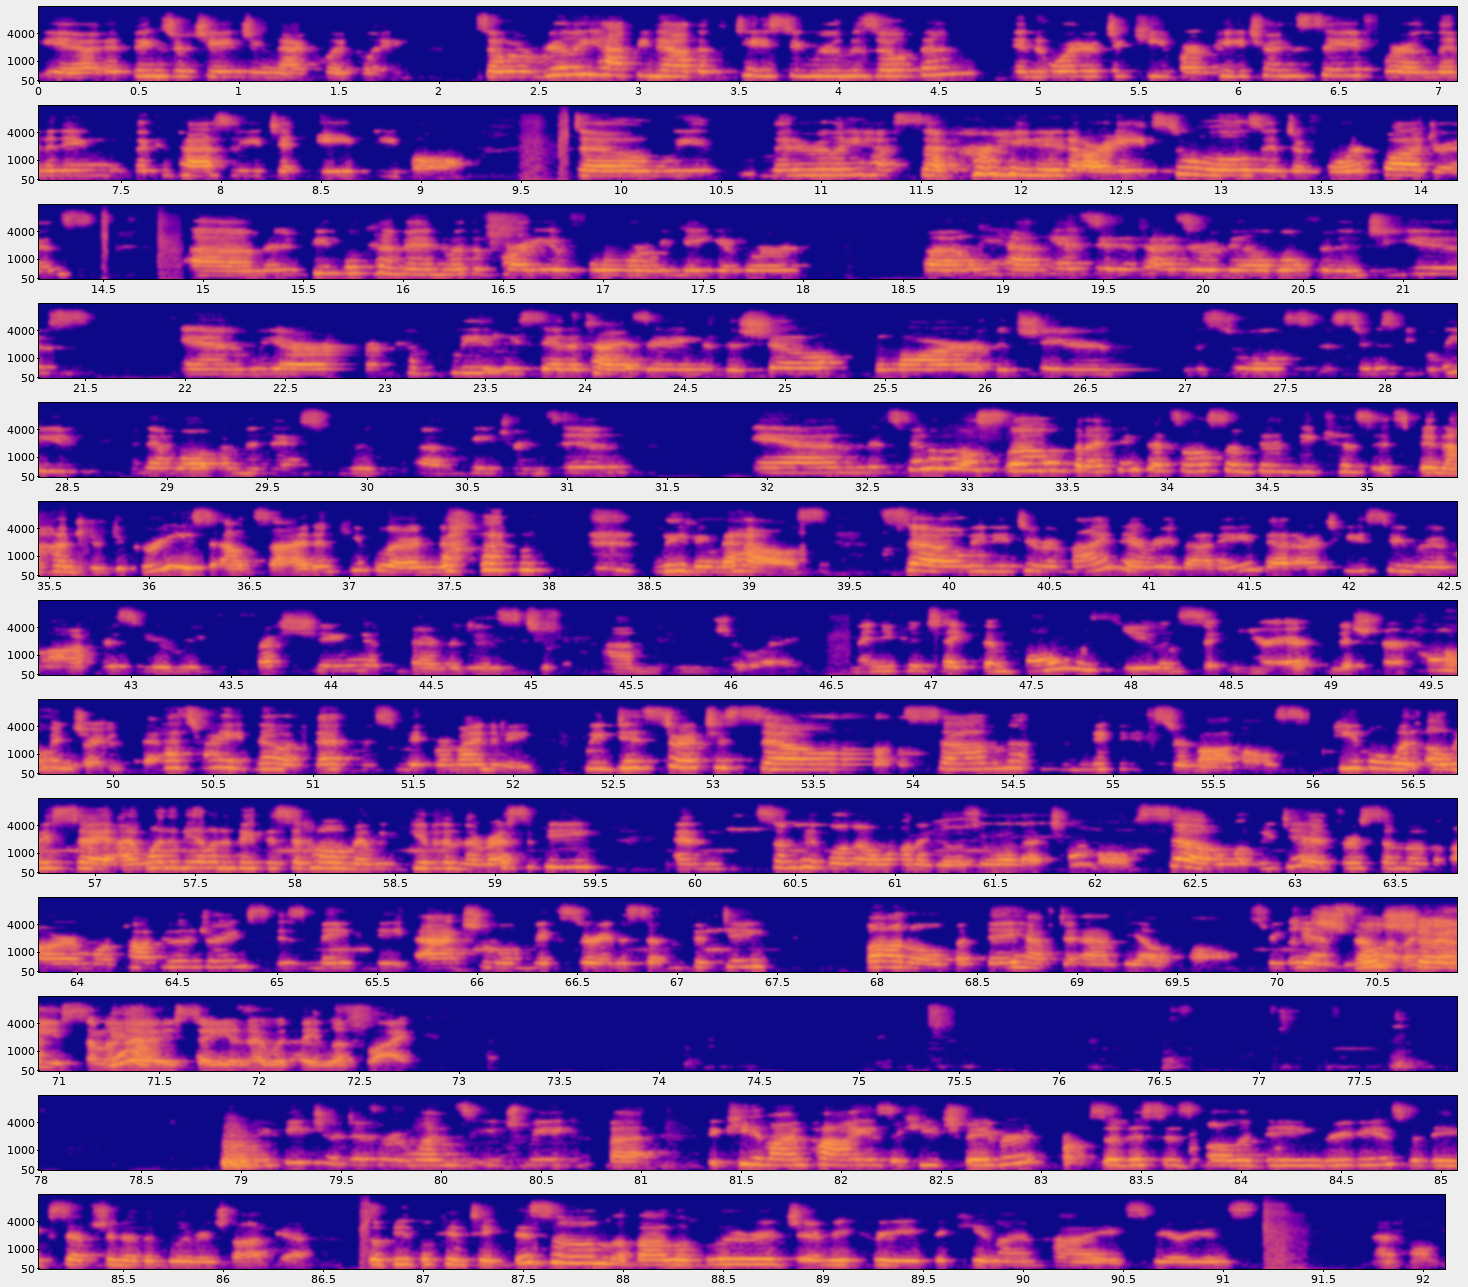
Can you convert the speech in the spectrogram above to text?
yeah, things are changing that quickly. So we're really happy now that the tasting room is open. In order to keep our patrons safe, we're limiting the capacity to eight people. So we literally have separated our eight stools into four quadrants. Um, and if people come in with a party of four, we make it work. Uh, we have hand sanitizer available for them to use. And we are completely sanitizing the shelf, the bar, the chair, the stools as soon as people leave, and then welcome the next group of patrons in. And it's been a little slow, but I think that's also been because it's been 100 degrees outside and people are not leaving the house. So we need to remind everybody that our tasting room offers you refreshing beverages to come enjoy. And then you can take them home with you and sit in your air conditioner at home and drink them. That's right. No, that reminded me. We did start to sell some mixer bottles. People would always say, I want to be able to make this at home, and we'd give them the recipe. And some people don't want to go through all that trouble. So what we did for some of our more popular drinks is make the actual mixer in a 750 bottle, but they have to add the alcohol. So we can't sell We'll it like show that. you some of those so you know what they look like. We feature different ones each week, but the key lime pie is a huge favorite. So this is all of the ingredients with the exception of the Blue Ridge vodka. So people can take this home, a bottle of Blue Ridge, and recreate the key lime pie experience at home.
